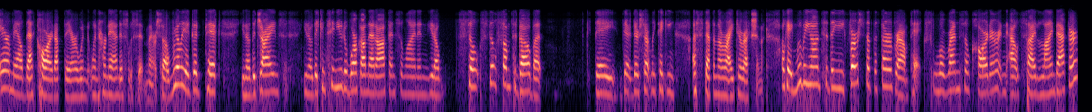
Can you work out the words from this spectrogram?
airmailed that card up there when when Hernandez was sitting there. So really a good pick. You know, the Giants, you know, they continue to work on that offensive line, and you know, still still some to go, but they they're, they're certainly taking a step in the right direction. Okay, moving on to the first of the third round picks, Lorenzo Carter, an outside linebacker,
